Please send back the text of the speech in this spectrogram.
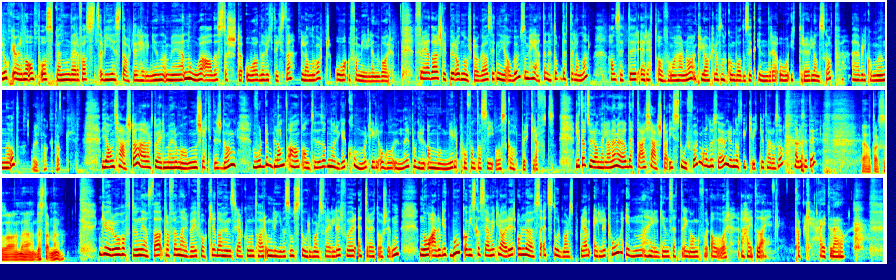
Lukk ørene opp og spenn dere fast. Vi starter helgen med noe av det største og det viktigste. Landet vårt og familien vår. Fredag slipper Odd Nordstoga sitt nye album, som heter nettopp Dette landet. Han sitter rett overfor meg her nå, klar til å snakke om både sitt indre og ytre landskap. Eh, velkommen, Odd. Oi, takk, takk. Jan Kjærstad er aktuell med romanen 'Slekters gang', hvor det bl.a. antydes at Norge kommer til å gå under pga. mangel på fantasi og skaperkraft. Litteraturanmelderne mener at dette er Kjærstad i storform, og du ser jo i grunnen ganske kvikk ut her også, her du sitter. Ja, takk skal du ha. Det, det stemmer, det. Guro Hoftun Gjestad traff en nerve i folket da hun skrev kommentar om livet som storbarnsforelder for et drøyt år siden. Nå er det blitt bok, og vi skal se om vi klarer å løse et storbarnsproblem eller to innen helgen setter i gang for alvor. Hei til deg. Takk. Hei til deg òg.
